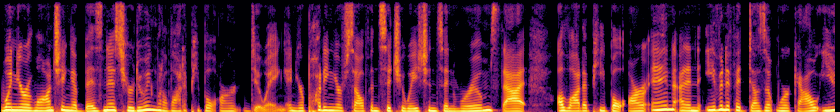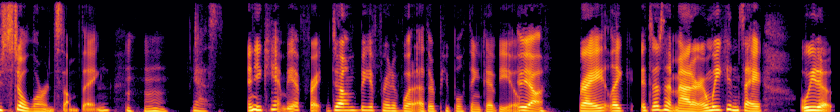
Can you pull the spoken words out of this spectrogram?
when you're launching a business, you're doing what a lot of people aren't doing. And you're putting yourself in situations and rooms that a lot of people aren't in. And even if it doesn't work out, you still learn something. hmm Yes, And you can't be afraid. Don't be afraid of what other people think of you. Yeah. Right? Like it doesn't matter. And we can say, we don't,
